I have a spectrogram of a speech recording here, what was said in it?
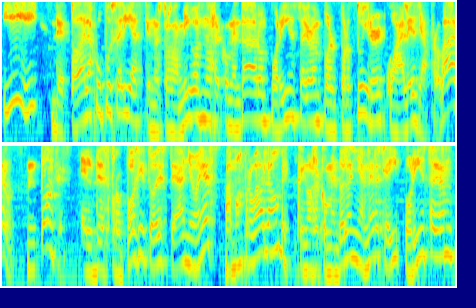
Y de todas las pupuserías que nuestros amigos nos recomendaron por Instagram, por, por Twitter, ¿cuáles ya probaron? Entonces, el despropósito de este año es, vamos a probarla, hombre, que nos recomendó la niña Mercy ahí por Instagram,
